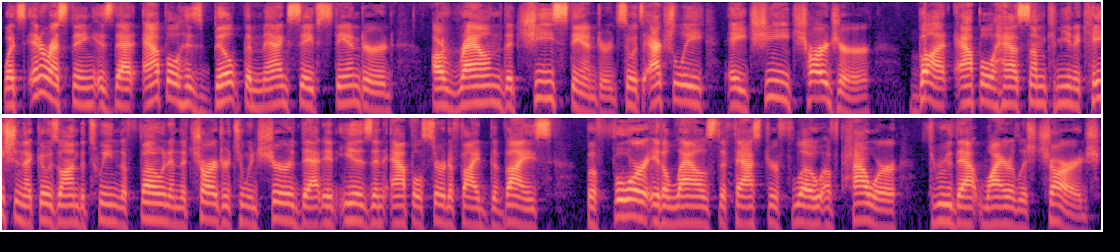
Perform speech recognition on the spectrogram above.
What's interesting is that Apple has built the MagSafe standard around the Qi standard. So it's actually a Qi charger, but Apple has some communication that goes on between the phone and the charger to ensure that it is an Apple certified device before it allows the faster flow of power through that wireless charge.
